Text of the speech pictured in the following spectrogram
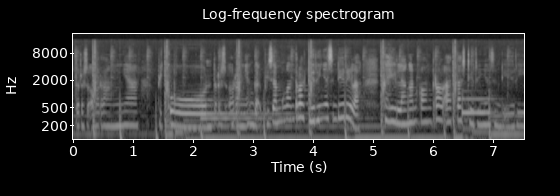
terus orangnya pikun terus orangnya nggak bisa mengontrol dirinya sendiri lah kehilangan kontrol atas dirinya sendiri.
